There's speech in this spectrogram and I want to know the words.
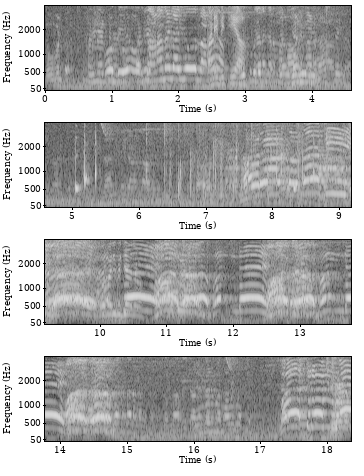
ਉਹ ਦੇ ਉਹ ਗਾਣਾ ਨਾ ਲਾਈਓ ਲਾਣਾ ਅੜੇ ਪਿੱਛੇ ਆ। ਭਾਰਤ ਮਾਤਾ ਕੀ ਜੈ ਭਾਜੀ ਪਿੱਛੇ ਆ ਜਾਓ ਵੰਦੇ ਮਾਤਰਮ ਵੰਦੇ ਮਾਤਰਮ ਮਾਤਰਮ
